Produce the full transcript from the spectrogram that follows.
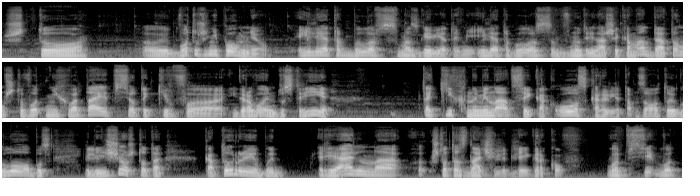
что... Э, вот уже не помню, или это было с мозговедами, или это было с, внутри нашей команды о том, что вот не хватает все-таки в э, игровой индустрии таких номинаций, как Оскар или там Золотой Глобус или еще что-то, которые бы реально э, что-то значили для игроков. Вот все, вот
